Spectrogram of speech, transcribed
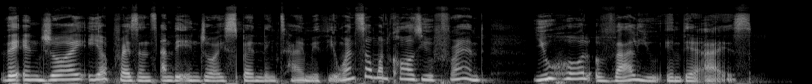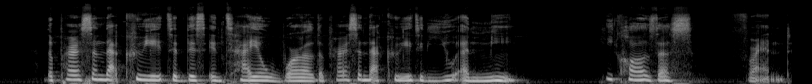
They enjoy your presence and they enjoy spending time with you. When someone calls you friend, you hold value in their eyes the person that created this entire world, the person that created you and me, he calls us friend.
